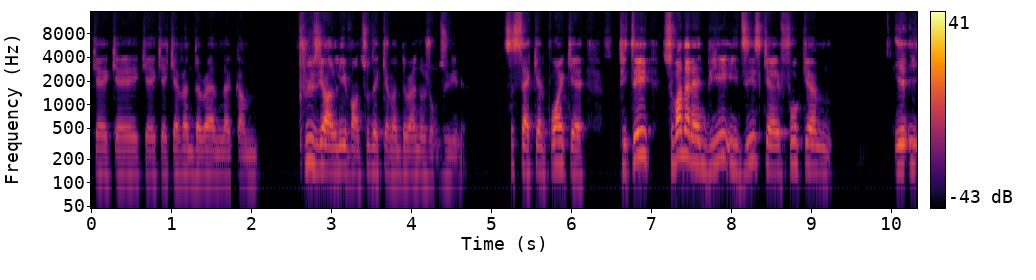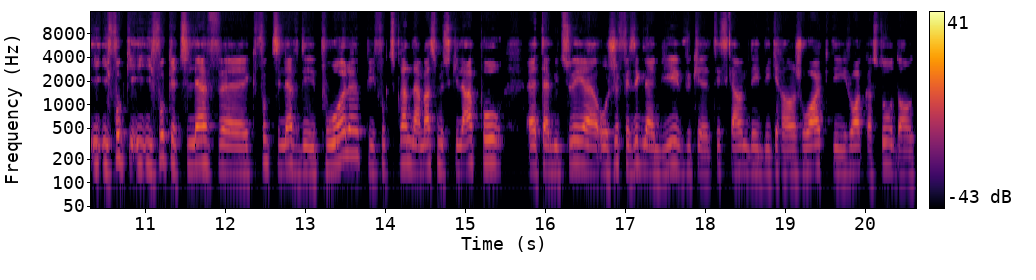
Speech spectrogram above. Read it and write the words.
que, que, Kevin Durant, comme plusieurs livres en dessous de Kevin Durant aujourd'hui. Ça, c'est à quel point que. Puis tu souvent dans l'NBA, ils disent qu'il faut que. Il, faut que, faut que tu lèves, euh, faut que tu lèves des poids, là, puis il faut que tu prennes de la masse musculaire pour euh, t'habituer euh, au jeu physique de l'NBA, vu que c'est quand même des, des, grands joueurs puis des joueurs costauds. Donc,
